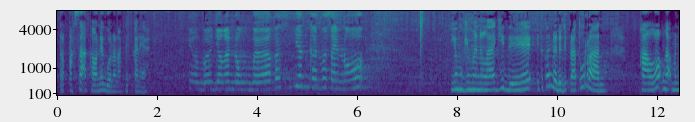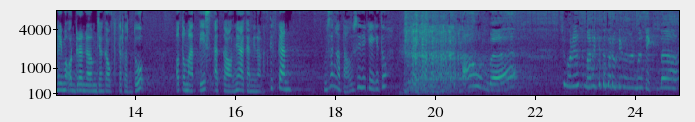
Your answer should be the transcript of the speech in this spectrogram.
terpaksa akunnya gue nonaktifkan ya. Ya, Mbak, jangan dong, Mbak. Kasian kan Mas Eno. Ya mau gimana lagi, Dek? Itu kan udah ada di peraturan. Kalau nggak menerima orderan dalam jangka waktu tertentu, otomatis akunnya akan dinonaktifkan. Masa nggak tahu sih dia kayak gitu? Tahu, Mbak. Cuman yang kemarin kita baru kehilangan Mas Iqbal.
